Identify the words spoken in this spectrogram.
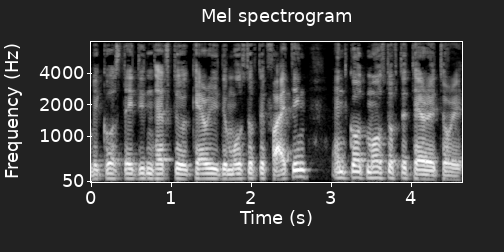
because they didn't have to carry the most of the fighting and got most of the territory.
